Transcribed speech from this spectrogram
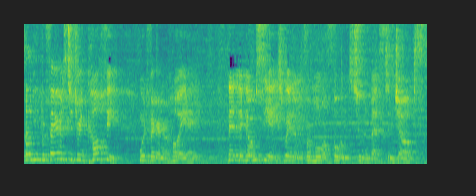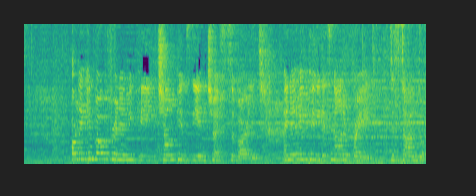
and who prefers to drink coffee with Werner Hoyer than negotiate with him for more funds to invest in jobs. Or they can vote for an MEP that champions the interests of Ireland, an MEP that's not afraid to stand up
